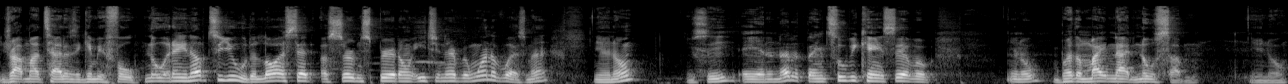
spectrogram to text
drop my talents and give me four. No, it ain't up to you. The Lord set a certain spirit on each and every one of us, man. You know, you see, and another thing too, we can't say of a, you know, brother might not know something. You know,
